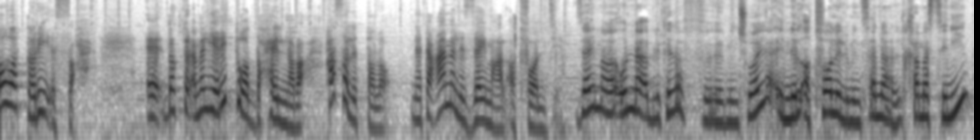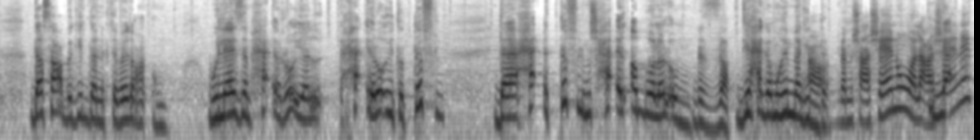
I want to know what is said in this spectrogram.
هو الطريق الصح. دكتور أمال يا ريت توضحي لنا بقى حصل الطلاق نتعامل إزاي مع الأطفال دي؟ زي ما قلنا قبل كده من شوية إن الأطفال اللي من سنة لخمس سنين ده صعب جدا إنك تبعده عن امه ولازم حق الرؤيه حق رؤية الطفل ده حق الطفل مش حق الأب ولا الأم. بالظبط. دي حاجة مهمة آه، جدا. ده مش عشانه ولا عشانك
